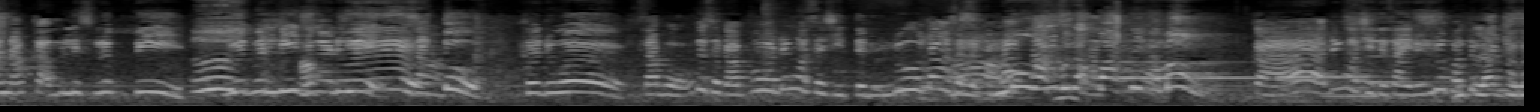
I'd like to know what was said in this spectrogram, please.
Anak akak beli Slurpee. Dia beli dengan Okey. duit. Satu. Kedua. Sabar. Betul saya kapur. Dengar saya cerita dulu. Jangan salah faham. Mu aku nak puas hati kau mau? Kak, dengar cerita saya dulu. Lepas tu kau Lagi.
